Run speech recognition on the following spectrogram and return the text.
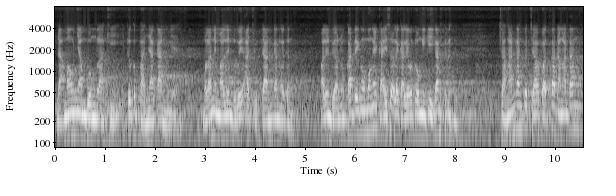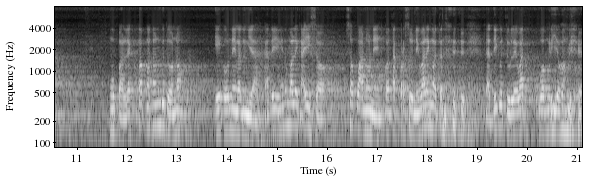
ndak mau nyambung lagi itu kebanyakan ya mulane malin duwe ajudan kan ngoten malin duwe anu kate ngomongnya gak iso lek lewat wong iki kan. Jangankan pejabat kadang-kadang balik top ngoten kudu ono EO ne ngoten ya. Kate itu malah gak iso. Sapa anune kontak persone wale ngoten. Dadi kudu lewat wong liya wong liya.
